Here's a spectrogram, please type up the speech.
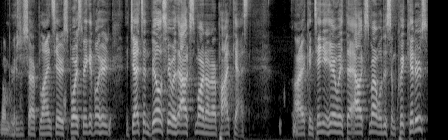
numbers. Razor sharp lines here. Sports Pick Info here. Jets and Bills here with Alex Smart on our podcast. All right, continue here with uh, Alex Smart. We'll do some quick hitters.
